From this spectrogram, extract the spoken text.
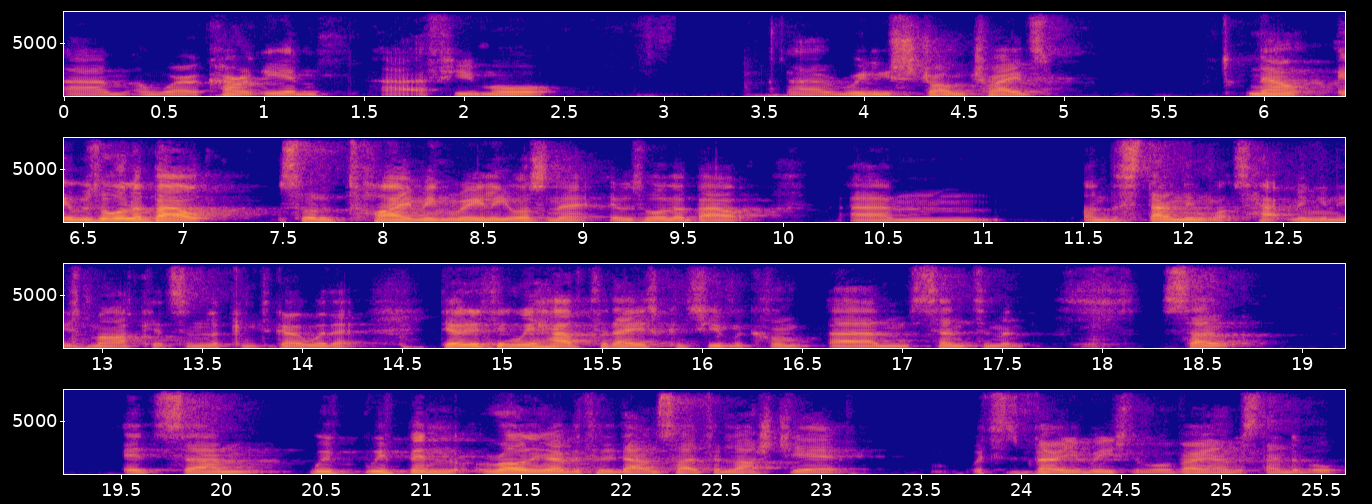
Um, and we're currently in uh, a few more uh, really strong trades. Now, it was all about sort of timing, really, wasn't it? It was all about um, understanding what's happening in these markets and looking to go with it. The only thing we have today is consumer com- um, sentiment. So it's um, we've we've been rolling over to the downside for the last year, which is very reasonable, very understandable.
